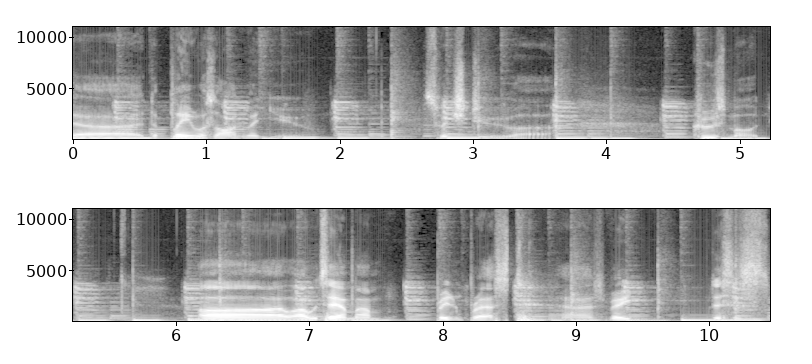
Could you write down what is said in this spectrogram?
uh, the plane was on when you switch to uh, cruise mode. Uh, I would say I'm, I'm pretty impressed. It's very this is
